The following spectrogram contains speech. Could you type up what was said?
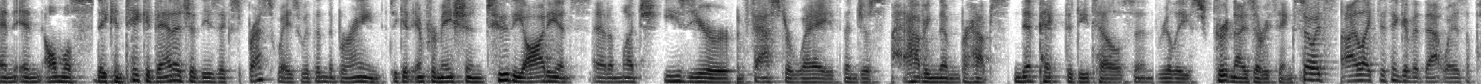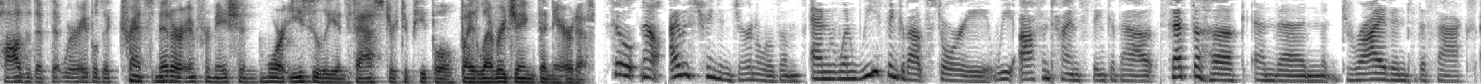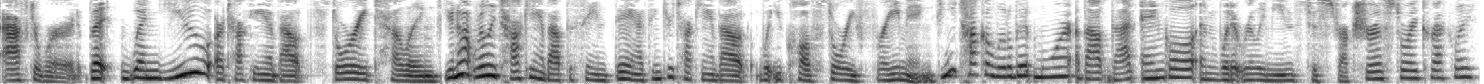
and, and almost they can take advantage of these expressways within the brain to get information to the audience at a much easier and faster way than just having them perhaps nitpick the details and really scrutinize everything. So it's, I like to think of it that way as a positive that we're able to transmit our information more easily and faster to people by leveraging the narrative. So now I was trained in journalism and when we think about story, we oftentimes think about set the hook and then drive into the facts after afterward. But when you are talking about storytelling, you're not really talking about the same thing. I think you're talking about what you call story framing. Can you talk a little bit more about that angle and what it really means to structure a story correctly?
